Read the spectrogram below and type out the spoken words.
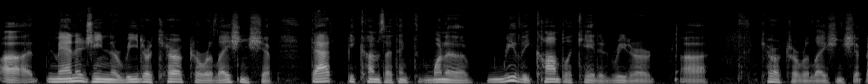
uh, managing the reader character relationship. That becomes, I think, one of the really complicated reader uh, character relationship,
